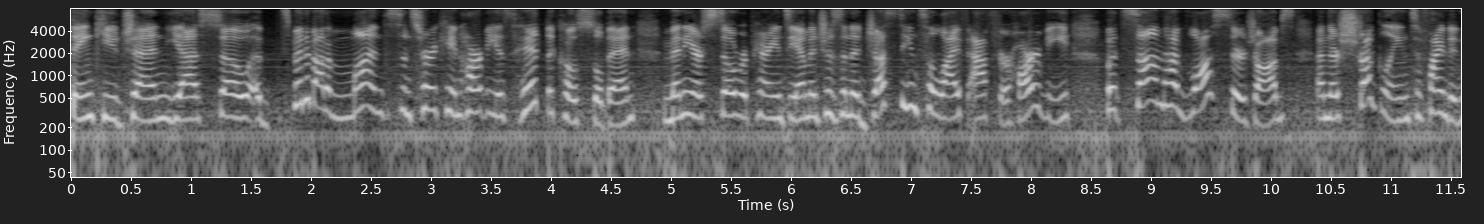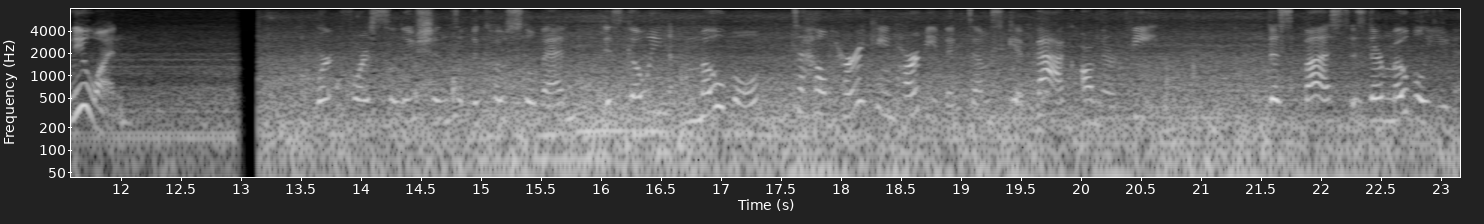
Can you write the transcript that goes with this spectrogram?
Thank you, Jen. Yes, so uh, it's been about a month since Hurricane Harvey has hit the coastal bend. Many are still repairing damages and adjusting to life after Harvey, but some have lost their jobs and they're struggling to find a new one. Workforce Solutions of the Coastal Bend is going mobile to help Hurricane Harvey victims get back on their feet. This bus is their mobile unit.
